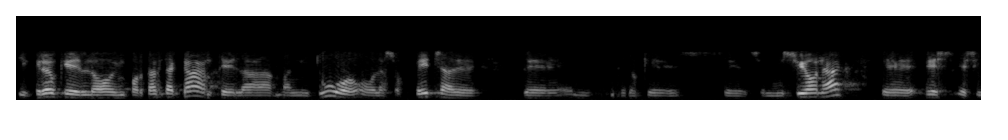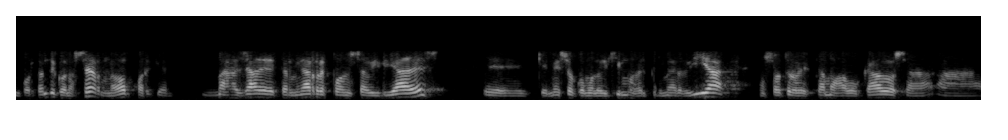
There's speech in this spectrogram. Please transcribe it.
Y creo que lo importante acá, ante la magnitud o la sospecha de, de, lo que se, menciona, eh, es, es, importante conocer, ¿no? Porque más allá de determinar responsabilidades, eh, que en eso, como lo dijimos del primer día, nosotros estamos abocados a,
